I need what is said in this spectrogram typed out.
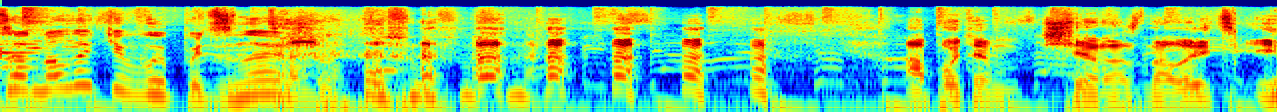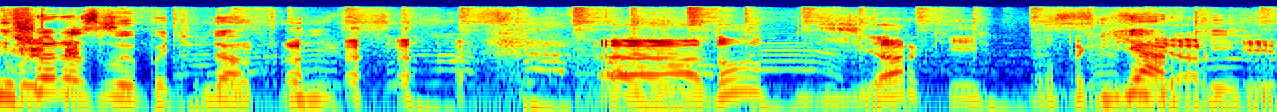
Скажуть налить і випить, знаєш. А потім ще раз налить і, І ще раз випить. Да. Е, ну, яркий, отакий Яркий, яркий.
